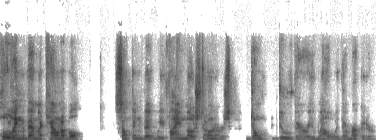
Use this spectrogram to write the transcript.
holding them accountable, something that we find most owners don't do very well with their marketer.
